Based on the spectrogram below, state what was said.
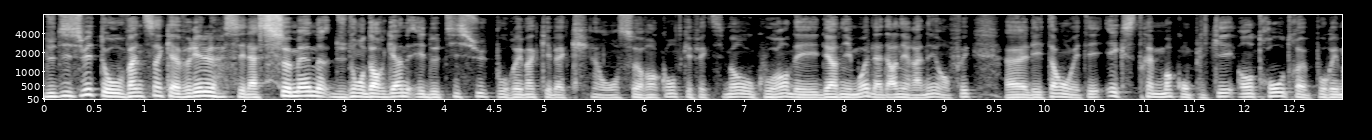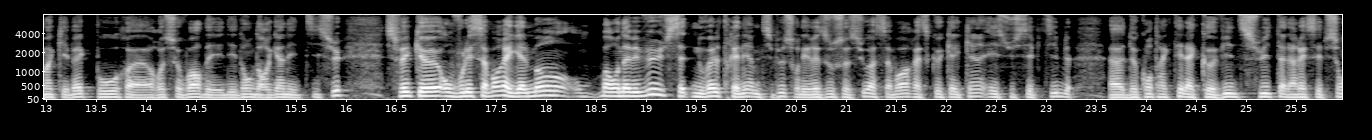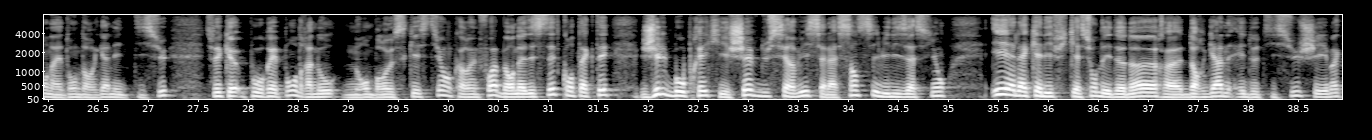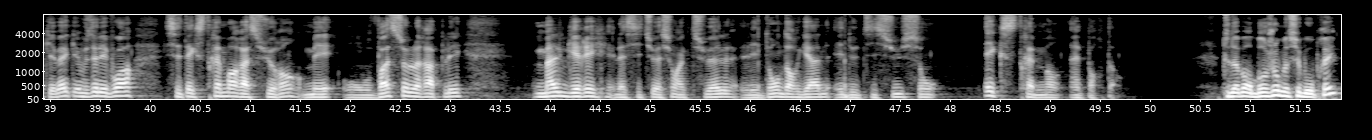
Du 18 au 25 avril, c'est la semaine du don d'organes et de tissus pour Emma Québec. On se rend compte qu'effectivement, au courant des derniers mois, de la dernière année, en fait, euh, les temps ont été extrêmement compliqués, entre autres pour Emma Québec, pour euh, recevoir des, dons d'organes et de tissus. Ce fait qu'on voulait savoir également, on, on avait vu cette nouvelle traîner un petit peu sur les réseaux sociaux, à savoir est-ce que quelqu'un est susceptible euh, de contracter la COVID suite à la réception d'un don d'organes et de tissus? Ce fait que pour répondre à nos nombreuses questions, encore une fois, ben, on a décidé de contacter Gilles Beaupré, qui est chef du service à la sensibilisation et à la qualification des donneurs euh, d'organes et de tissus chez Emma Québec. Et vous allez voir, c'est extrêmement rassurant, mais on va se le rappeler, malgré la situation actuelle, les dons d'organes et de tissus sont extrêmement importants. Tout d'abord, bonjour Monsieur Beaupré.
